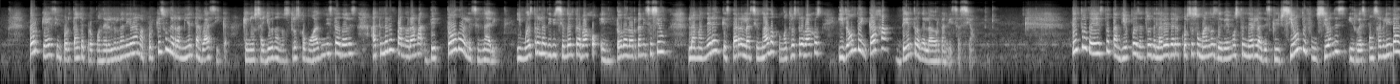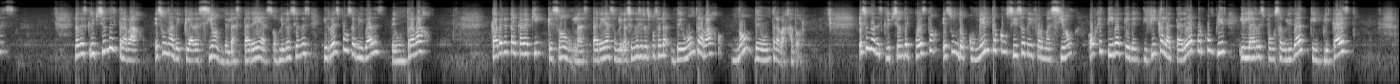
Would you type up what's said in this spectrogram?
¿Por qué es importante proponer el organigrama? Porque es una herramienta básica que nos ayuda a nosotros como administradores a tener un panorama de todo el escenario y muestra la división del trabajo en toda la organización, la manera en que está relacionado con otros trabajos y dónde encaja dentro de la organización. Dentro de esto también, pues dentro del área de recursos humanos debemos tener la descripción de funciones y responsabilidades. La descripción del trabajo es una declaración de las tareas, obligaciones y responsabilidades de un trabajo. Cabe recalcar aquí que son las tareas, obligaciones y responsabilidades de un trabajo, no de un trabajador. Es una descripción del puesto, es un documento conciso de información objetiva que identifica la tarea por cumplir y la responsabilidad que implica esto.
